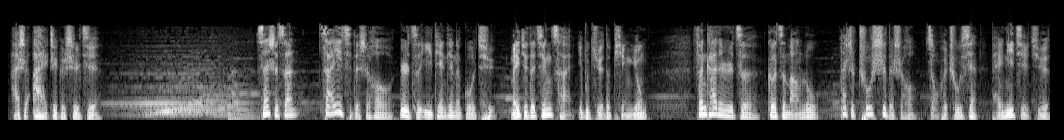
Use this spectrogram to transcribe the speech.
还是爱这个世界。三十三，在一起的时候，日子一天天的过去，没觉得精彩，也不觉得平庸。分开的日子，各自忙碌，但是出事的时候总会出现，陪你解决，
